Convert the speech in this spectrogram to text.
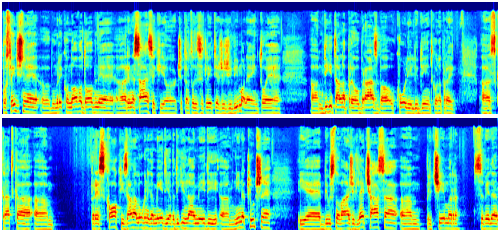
posledične, eh, bom rekel, novodobne eh, renesanse, ki jo četrto desetletje že živimo, ne, in to je um, digitalna preobrazba okolja ljudi in tako naprej. Uh, skratka, um, preskok iz analognega medija v digitalni medij um, ni na ključne, je bil snovan že dlje časa, um, pri čemer seveda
